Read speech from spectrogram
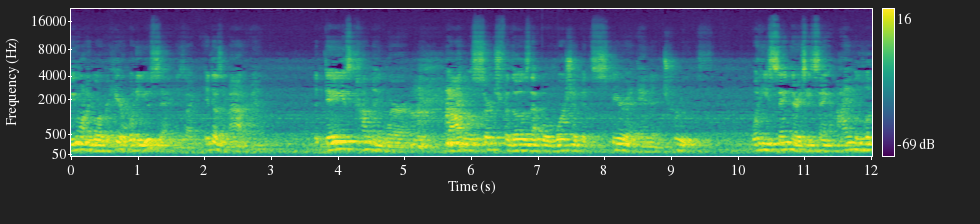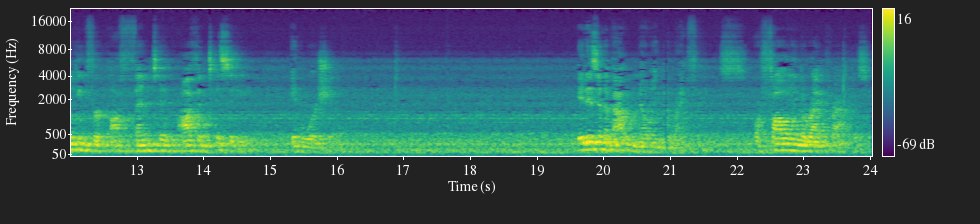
We want to go over here. What do you say? He's like, it doesn't matter, man. The day is coming where God will search for those that will worship in spirit and in truth. What he's saying there is he's saying, I'm looking for authentic authenticity in worship. It isn't about knowing the right things or following the right practices.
